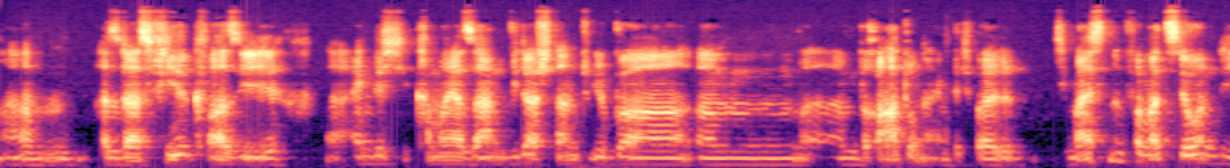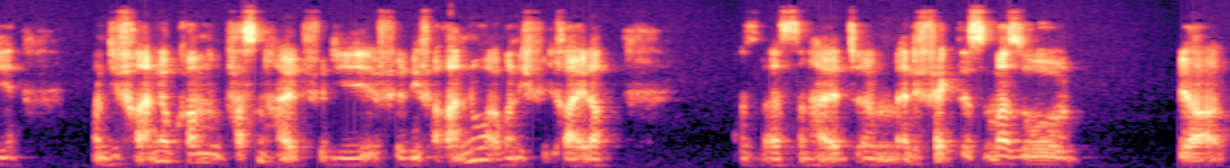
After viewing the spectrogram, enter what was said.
Ähm, also da ist viel quasi, eigentlich kann man ja sagen, Widerstand über ähm, ähm, Beratung eigentlich, weil die meisten Informationen, die an Lieferando kommen, passen halt für die für Lieferando, aber nicht für die Reiter. Also da ist dann halt, im Endeffekt ist immer so, ja,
